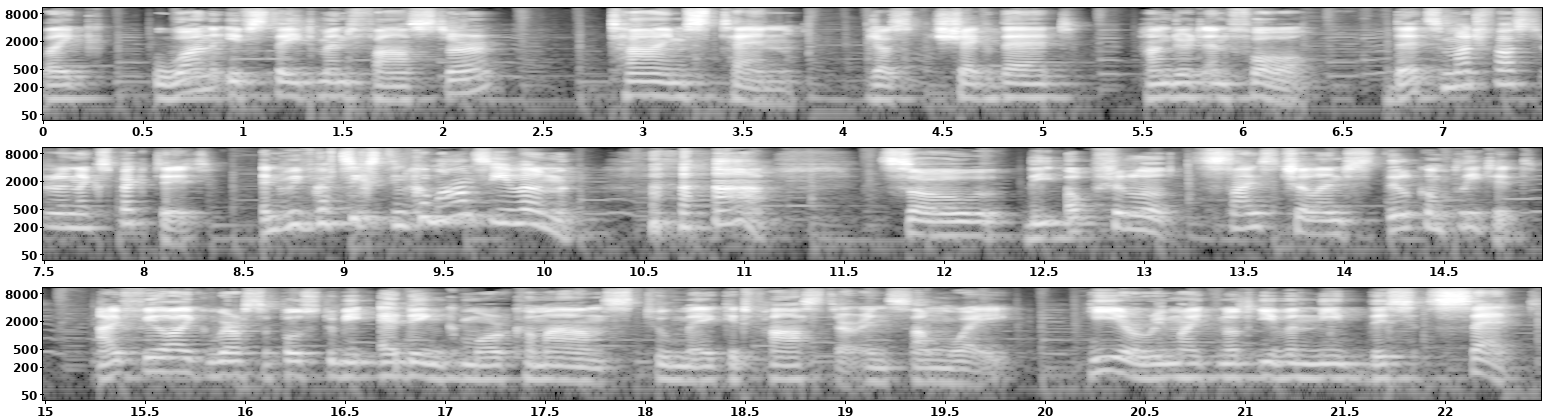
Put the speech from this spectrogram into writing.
like one if statement faster times 10. Just check that. 104. That's much faster than expected. And we've got 16 commands even! so the optional size challenge still completed. I feel like we're supposed to be adding more commands to make it faster in some way. Here we might not even need this set.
